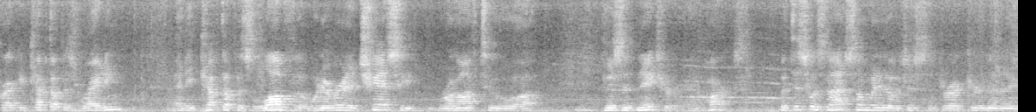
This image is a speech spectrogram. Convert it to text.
Crockett, he kept up his writing, and he kept up his love that whenever he had a chance, he'd run off to uh, visit nature and parks. But this was not somebody that was just a director, and then he,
